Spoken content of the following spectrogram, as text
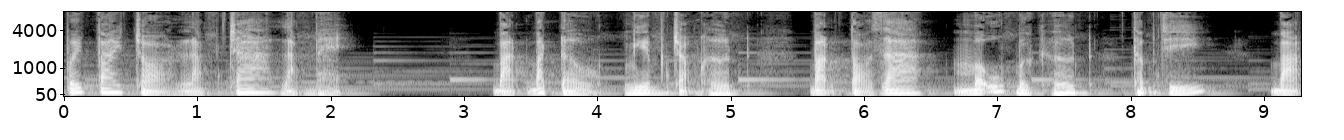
với vai trò làm cha, làm mẹ. Bạn bắt đầu nghiêm trọng hơn. Bạn tỏ ra mẫu mực hơn, thậm chí bạn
